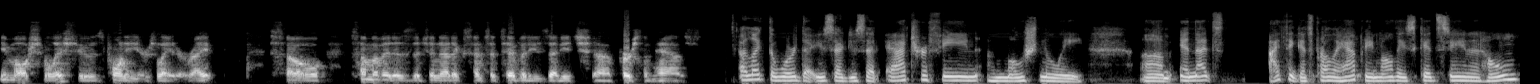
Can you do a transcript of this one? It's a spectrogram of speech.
emotional issues 20 years later, right? So some of it is the genetic sensitivities that each uh, person has. I like the word that you said. You said atrophying emotionally. Um, and that's I think it's probably happening all these kids staying at home.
